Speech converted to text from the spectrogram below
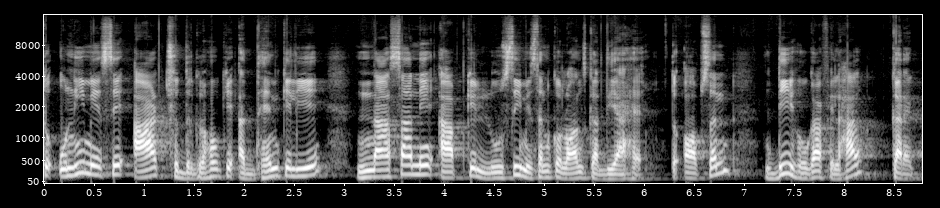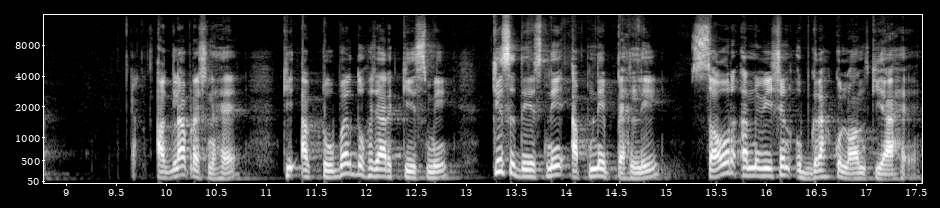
तो उन्हीं में से आठ क्षुद्र ग्रहों के अध्ययन के लिए नासा ने आपके लूसी मिशन को लॉन्च कर दिया है। तो ऑप्शन डी होगा फ़िलहाल करेक्ट अगला प्रश्न है कि अक्टूबर 2021 में किस देश ने अपने पहले सौर अन्वेषण उपग्रह को लॉन्च किया है।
